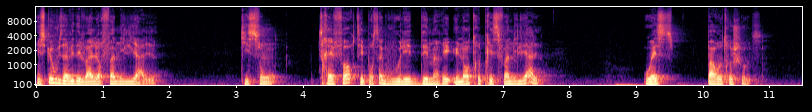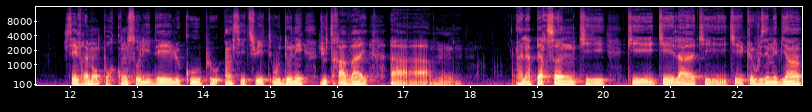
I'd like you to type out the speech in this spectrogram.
Est-ce que vous avez des valeurs familiales qui sont très fortes C'est pour ça que vous voulez démarrer une entreprise familiale Ou est-ce par autre chose? C'est vraiment pour consolider le couple ou ainsi de suite, ou donner du travail à, à la personne qui, qui, qui est là, qui, qui, que vous aimez bien,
